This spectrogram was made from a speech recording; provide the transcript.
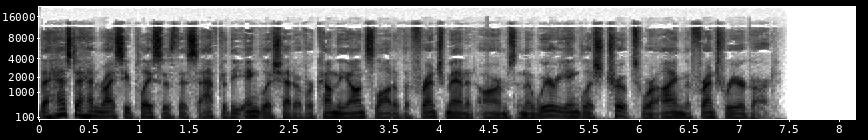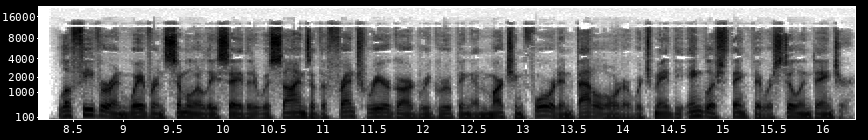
The Gesta Henrici places this after the English had overcome the onslaught of the French men at arms and the weary English troops were eyeing the French rearguard. Lefevre and Wavrin similarly say that it was signs of the French rearguard regrouping and marching forward in battle order which made the English think they were still in danger.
